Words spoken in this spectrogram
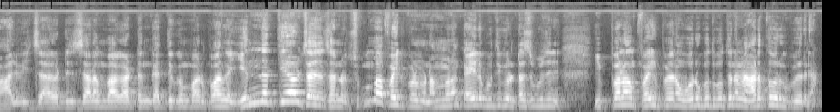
வாழ்வீச்சாகட்டும் சிலம்பாகட்டும் கத்தி பாருங்க இருப்பாங்க என்னத்தையும் சண்டை சும்மா ஃபைட் பண்ணுவோம். நம்மலாம் கையில் குத்திக்கிறோம் டச் பிடிச்சி இப்போலாம் ஃபைட் பண்ணுறோம் ஒரு குத்து குத்துனா நான் அடுத்த ஊருக்கு போயிடுறேன்.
